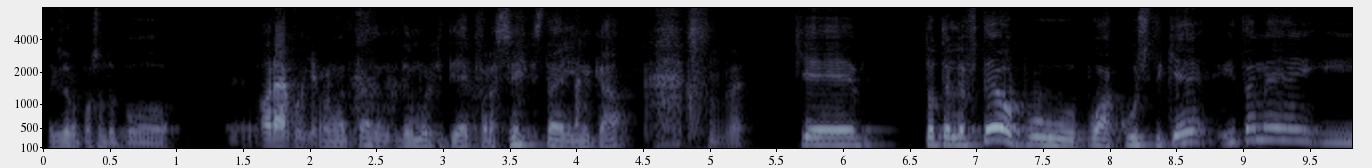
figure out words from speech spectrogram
δεν ξέρω πώς να το πω, Ωραία ακούγεται. Πραγματικά δεν, δεν μου έρχεται η έκφραση στα ελληνικά. Ναι. και το τελευταίο που, που ακούστηκε ήταν η,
